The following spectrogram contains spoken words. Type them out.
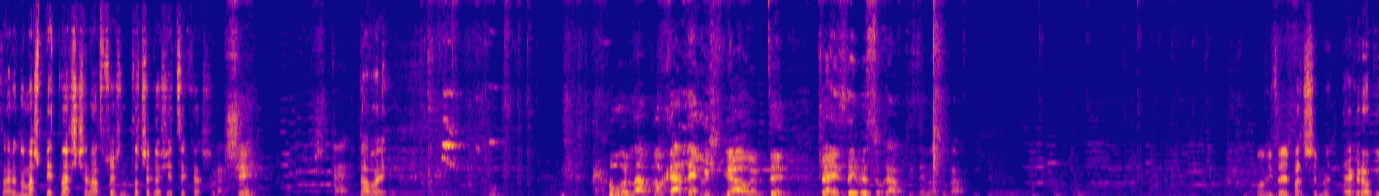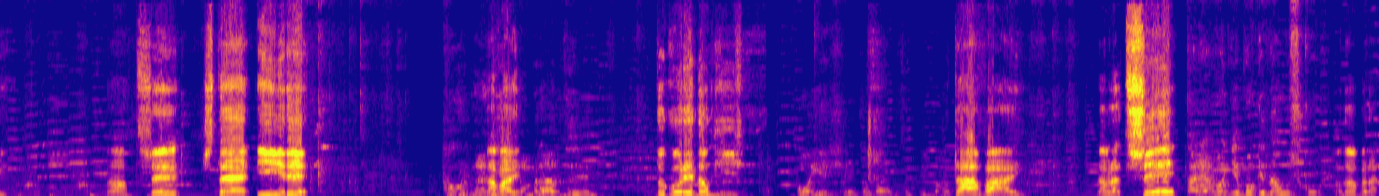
Stary, no masz 15 lat przecież, no to czego się cykasz? Dobra, trzy, cztery. Dawaj. Kurna, blokadę jakoś miałem, ty. Cześć, zdejmę słuchawki, zdejmę słuchawki. No widzę, patrzymy, jak robi. No, trzy, cztery. Kurna, Dawaj. nie dam rady. Do góry nogi. Boję się za bardzo chyba. No dawaj. Dobra, trzy. Stary, a mo- nie mogę na łóżku? No dobra.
